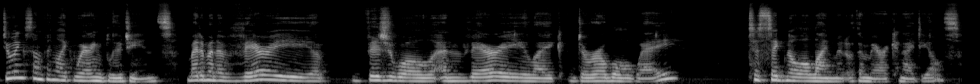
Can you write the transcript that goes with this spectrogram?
doing something like wearing blue jeans might have been a very visual and very like durable way to signal alignment with American ideals.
